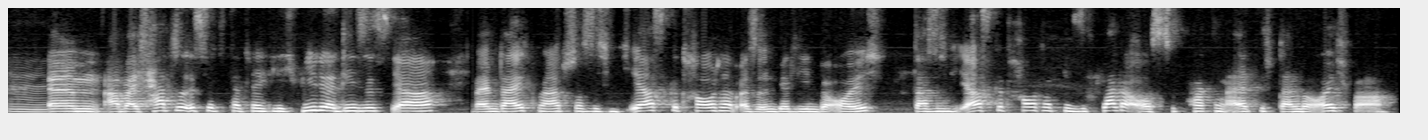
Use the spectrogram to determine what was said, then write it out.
Mhm. Ähm, aber ich hatte es jetzt tatsächlich wieder dieses Jahr beim Dyke March, dass ich mich erst getraut habe, also in Berlin bei euch, dass ich mich erst getraut habe, diese Flagge auszupacken, als ich dann bei euch war.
